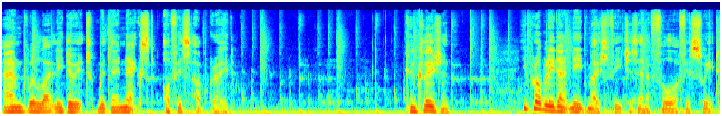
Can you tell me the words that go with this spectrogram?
and will likely do it with their next Office upgrade. Conclusion You probably don't need most features in a full Office suite,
